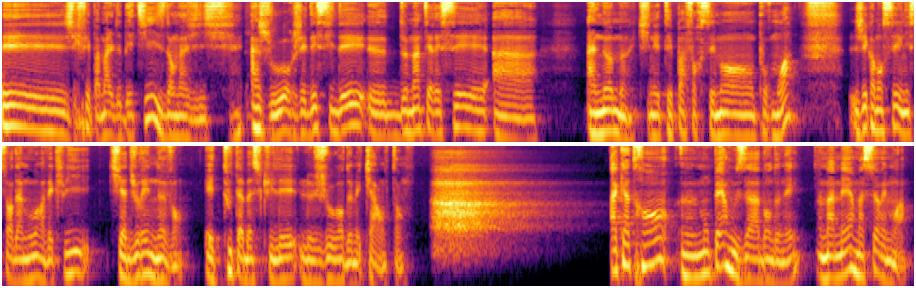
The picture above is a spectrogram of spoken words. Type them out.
Et j'ai fait pas mal de bêtises dans ma vie. Un jour, j'ai décidé euh, de m'intéresser à un homme qui n'était pas forcément pour moi. J'ai commencé une histoire d'amour avec lui qui a duré 9 ans. Et tout a basculé le jour de mes 40 ans. À 4 ans, euh, mon père nous a abandonnés, ma mère, ma sœur et moi.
